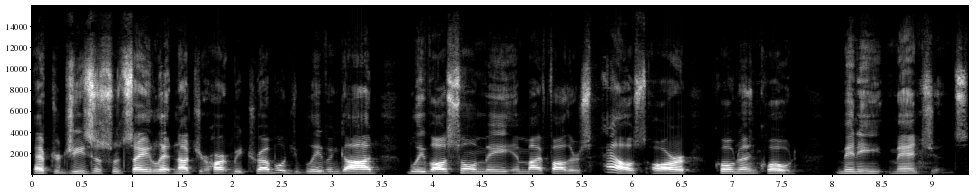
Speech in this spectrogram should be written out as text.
after Jesus would say, Let not your heart be troubled, you believe in God, believe also in me. In my Father's house are, quote unquote, many mansions.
